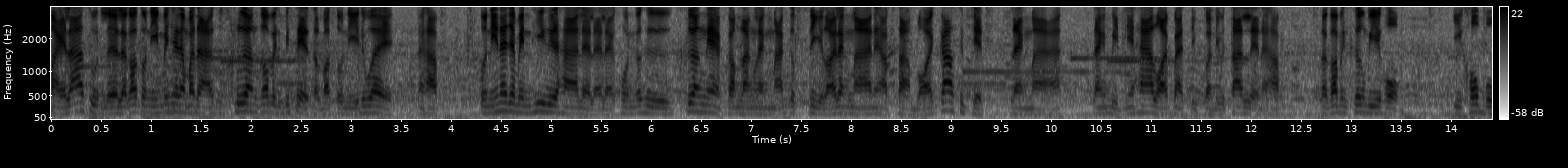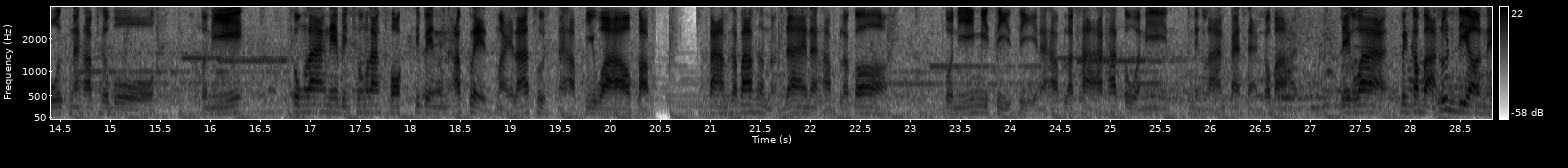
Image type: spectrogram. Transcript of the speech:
หม่ล่าสุดเลยแล้วก็ตัวนี้ไม่ใช่ธรรมดาคือเครื่องก็เป็นพิเศษสำหรับตัวนี้ด้วยนะครับตัวนี้น่าจะเป็นที่คือฮาหลายๆคนก็คือเครื่องเนี่ยกำลังแรงม้าเกือบ 400 แรงม้านะครับ397 แรงม้า แรงบิดนี่580 กว่านิวตันเลยนะครับ แล้วก็เป็นเครื่อง V6 Eco Boost นะครับเทอร์โบตัวนี้ช่วงล่างเนี่ยเป็นช่วงล่าง Fox ที่เป็นอัปเกรดใหม่ล่าสุดนะครับ p w a l ปรับตามสภาพถนนได้นะครับ แล้วก็ ตัวนี้มี 4 สีนะครับ ราคาค่าตัวนี่1ล้าน8แสนกว่าบาท เรียกว่าเป็นกระบะรุ่นเดียวใน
